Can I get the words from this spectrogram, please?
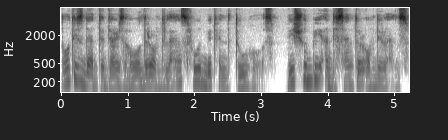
Notice that there is a holder of the lens hood between the two holes. This should be at the center of the lens.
